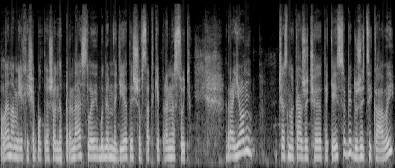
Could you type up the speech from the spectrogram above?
але нам їх ще поки що не принесли. Будемо надіятися, що все-таки принесуть. Район, чесно кажучи, такий собі, дуже цікавий.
